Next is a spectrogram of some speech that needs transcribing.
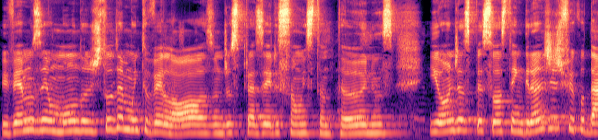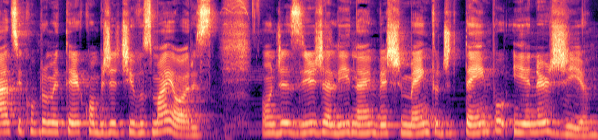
Vivemos em um mundo onde tudo é muito veloz, onde os prazeres são instantâneos e onde as pessoas têm grandes dificuldades em se comprometer com objetivos maiores, onde exige ali, né, investimento de tempo e energia.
